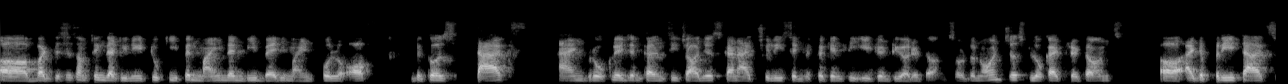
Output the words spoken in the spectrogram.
Uh, but this is something that you need to keep in mind and be very mindful of because tax and brokerage and currency charges can actually significantly eat into your returns. So do not just look at returns uh, at a pre-tax,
